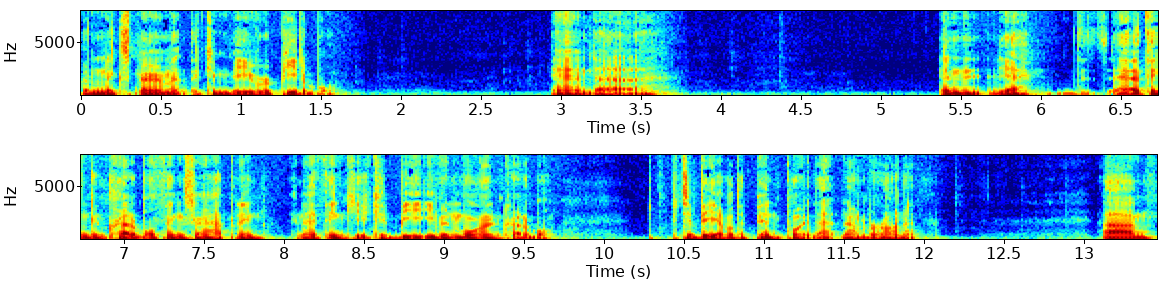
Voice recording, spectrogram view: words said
put an experiment that can be repeatable. And uh, and yeah, I think incredible things are happening, and I think it could be even more incredible to be able to pinpoint that number on it. Um,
